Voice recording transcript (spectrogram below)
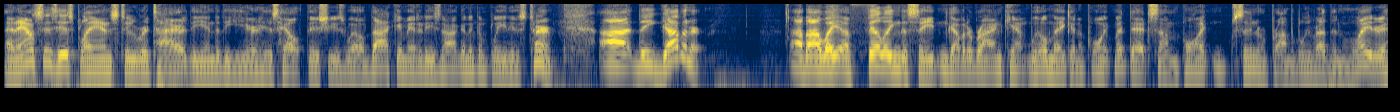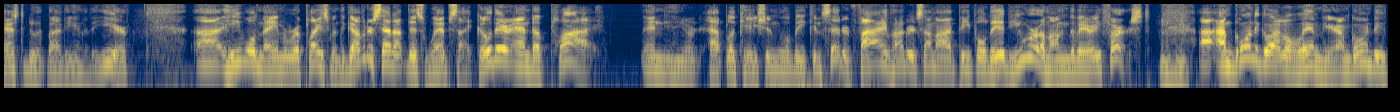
announces his plans to retire at the end of the year. His health issues well documented. He's not going to complete his term. Uh, the governor uh, by way of filling the seat, and Governor Brian Kemp will make an appointment at some point, sooner probably rather than later. He has to do it by the end of the year. Uh, he will name a replacement. The governor set up this website. Go there and apply, and your application will be considered. 500 some odd people did. You were among the very 1st Uh, I'm going to go out on a limb here. I'm going to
